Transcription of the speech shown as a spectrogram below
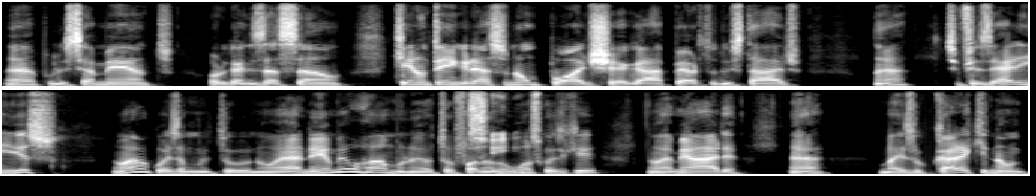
É, policiamento, organização. Quem não tem ingresso não pode chegar perto do estádio, né? Se fizerem isso, não é uma coisa muito, não é nem o meu ramo, né? Eu tô falando Sim. algumas coisas que não é minha área, né? Mas o cara que não,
